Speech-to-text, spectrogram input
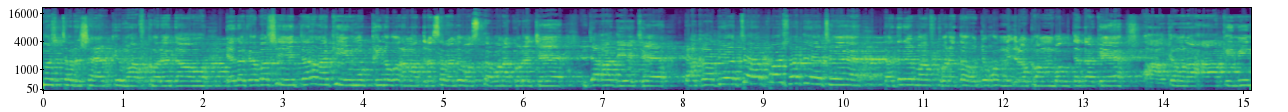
মাস্টার সাহেবকে মাফ করে দাও। এলাকাবাসী তারা নাকি মুক্তিনগর মাদ্রাসার ব্যবস্থাপনা করেছে, জায়গা দিয়েছে, টাকা দিয়েছে, পয়সা দিয়েছে, তাদের মাফ করে দাও যখন এরকম বলতে থাকে। কেমন হাকিমিন,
